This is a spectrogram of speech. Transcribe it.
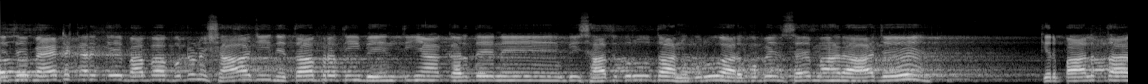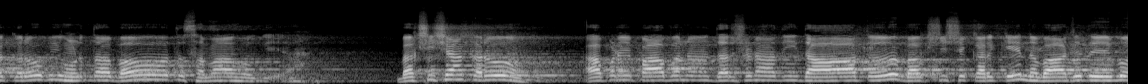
ਜਿੱਥੇ ਬੈਠ ਕਰਕੇ ਬਾਬਾ ਬੁੱਢਣ ਸ਼ਾਹ ਜੀ ਨਿਤਾ ਪ੍ਰਤੀ ਬੇਨਤੀਆਂ ਕਰਦੇ ਨੇ ਵੀ ਸਤਿਗੁਰੂ ਧੰਨ ਗੁਰੂ ਹਰਗੋਬਿੰਦ ਸਾਹਿਬ ਮਹਾਰਾਜ ਕਿਰਪਾਲਤਾ ਕਰੋ ਵੀ ਹੁਣ ਤਾਂ ਬਹੁਤ ਸਮਾਂ ਹੋ ਗਿਆ। ਬਖਸ਼ਿਸ਼ਾਂ ਕਰੋ। ਆਪਣੇ ਪਾਵਨ ਦਰਸ਼ਨਾਂ ਦੀ ਦਾਤ ਬਖਸ਼ਿਸ਼ ਕਰਕੇ ਨਵਾਜ ਦੇਵੋ।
